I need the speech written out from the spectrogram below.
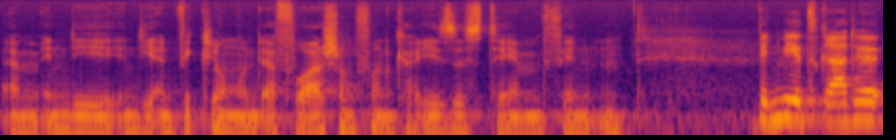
ähm, in, die, in die Entwicklung und Erforschung von KI-Systemen finden. Wenn wir jetzt gerade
